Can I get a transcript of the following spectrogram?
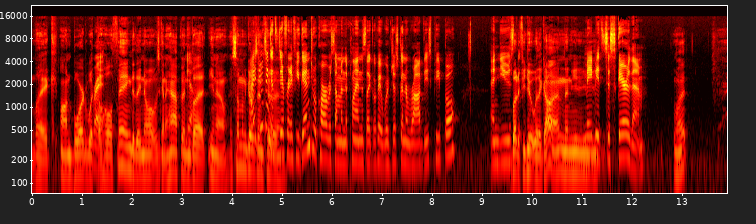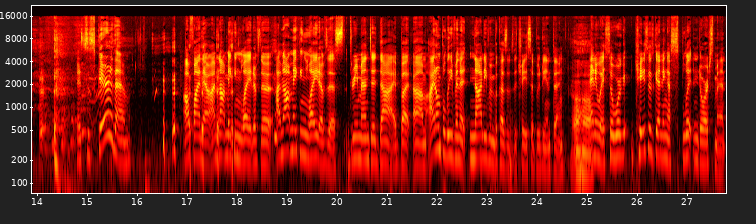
like on board with the whole thing did they know what was going to happen Yeah. but you know if someone goes I do into think it's a- different if you get into a car with someone. The plan is like, okay, we're just going to rob these people, and use. but if you do it with a gun then you maybe it's to scare them. what It's to scare them. I'll find out. I'm not making light of the. I'm not making light of this. Three men did die, but um, I don't believe in it. Not even because of the Chesa Boudin thing. Uh-huh. Anyway, so we're Chesa is getting a split endorsement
